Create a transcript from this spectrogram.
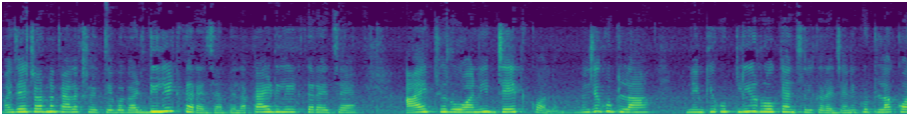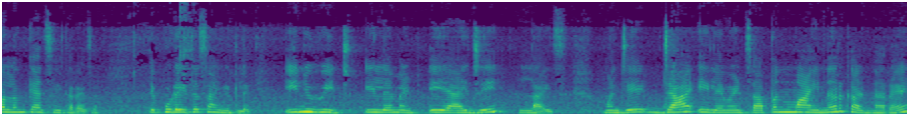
म्हणजे याच्यावरनं काय लक्षात येते बघा? डिलीट करायचं आहे आपल्याला. काय डिलीट करायचं आहे आयथ रो आणि जेथ कॉलम म्हणजे कुठला? नेमकी कुठली रो कॅन्सल करायची आणि कुठला कॉलम कॅन्सल करायचा? ते पुढे इथं सांगितले in which element A I J lies म्हणजे ज्या इलेमेंटचा आपण मायनर काढणार आहे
